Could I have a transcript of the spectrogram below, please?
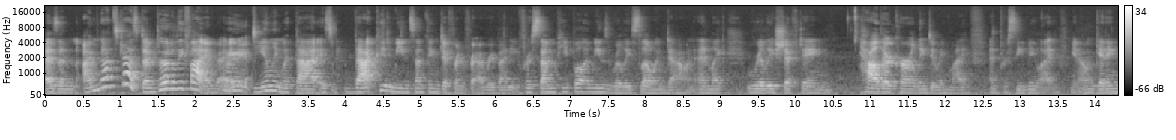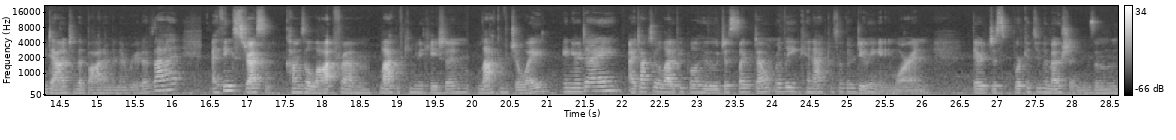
As in, I'm not stressed. I'm totally fine, right? right? Dealing with that is that could mean something different for everybody. For some people, it means really slowing down and like really shifting how they're currently doing life and perceiving life, you know, and getting down to the bottom and the root of that. I think stress comes a lot from lack of communication, lack of joy in your day. I talk to a lot of people who just like don't really connect with what they're doing anymore and they're just working through the motions and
